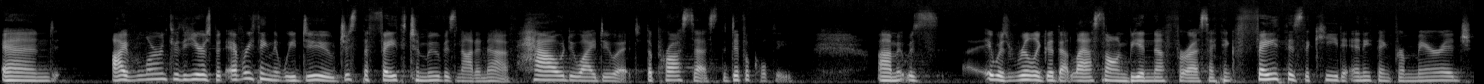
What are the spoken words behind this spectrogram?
And I've learned through the years, but everything that we do, just the faith to move is not enough. How do I do it? The process, the difficulty. Um, it was it was really good that last song be enough for us. I think faith is the key to anything from marriage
